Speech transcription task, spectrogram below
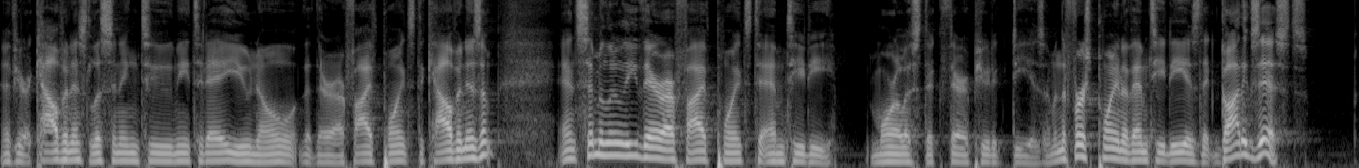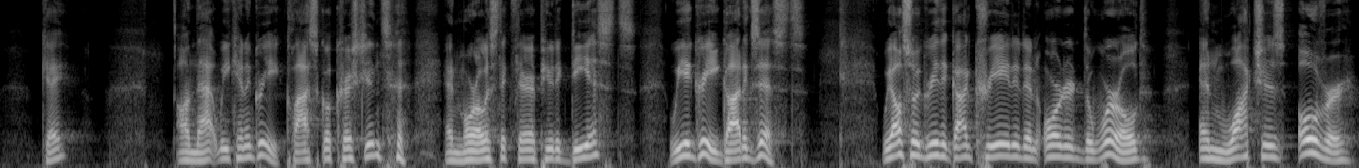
And if you're a Calvinist listening to me today, you know that there are five points to Calvinism. And similarly, there are five points to MTD, moralistic therapeutic deism. And the first point of MTD is that God exists. Okay? On that, we can agree. Classical Christians and moralistic therapeutic deists, we agree God exists. We also agree that God created and ordered the world and watches over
